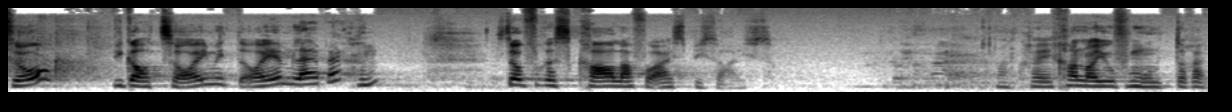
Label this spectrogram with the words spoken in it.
So, wie geht es euch mit eurem Leben? Hm? So auf einer Skala von 1 bis 1. Okay, ich kann euch aufmuntern.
